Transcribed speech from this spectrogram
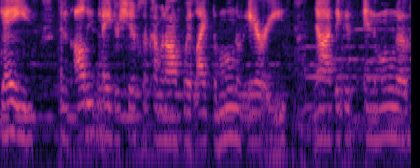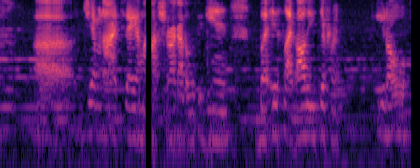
days, since all these major shifts are coming off with like the moon of Aries. Now I think it's in the moon of uh, Gemini today. I'm not sure. I gotta look again, but it's like all these different, you know,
